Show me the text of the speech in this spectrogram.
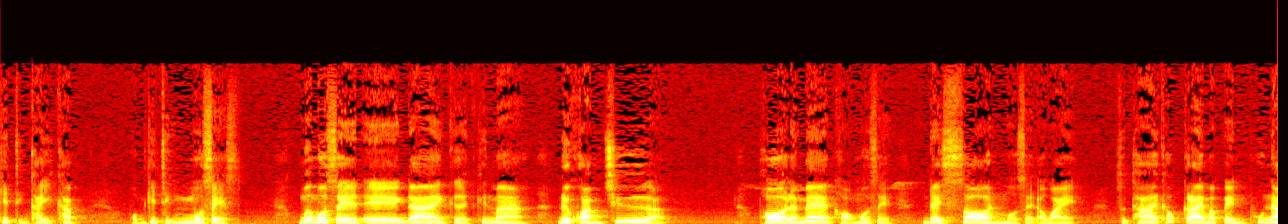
คิดถึงใครอีกครับ ผมคิดถึงโมเสสเมื่อโมเสสเองได้เกิดขึ้นมา ด้วยความเชื่อ พ่อและแม่ของโมเสสได้ซ่อนโมเสสเอาไว้ สุดท้ายเขากลายมาเป็นผู้น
